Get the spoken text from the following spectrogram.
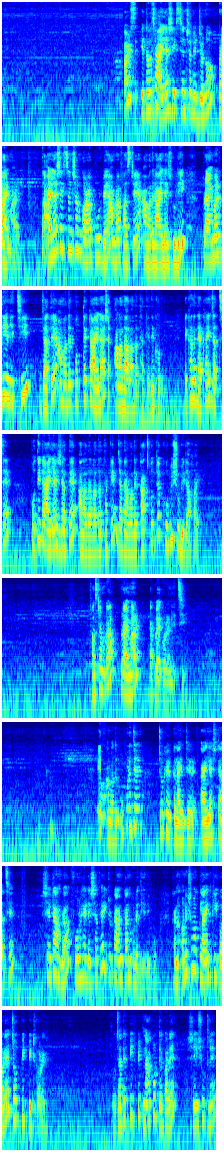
এটা হচ্ছে আইল্যাশ এক্সটেনশনের জন্য প্রাইমার তো আইল্যাশ এক্সটেনশন করার পূর্বে আমরা ফার্স্টে আমাদের আইল্যাশগুলি প্রাইমার দিয়ে নিচ্ছি, যাতে আমাদের প্রত্যেকটা আইল্যাশ আলাদা আলাদা থাকে। দেখুন, এখানে দেখাই যাচ্ছে, প্রতিটা আইল্যাশ যাতে আলাদা আলাদা থাকে, যাতে আমাদের কাজ করতে খুবই সুবিধা হয়। ফার্স্ট আমরা প্রাইমার অ্যাপ্লাই করে নিচ্ছি। আমাদের উপরে যে চোখের ক্লায়েন্টের আইল্যাশটা আছে, সেটা আমরা ফোরহেডের সাথে একটু টান টান করে দিয়ে দিব। কারণ অনেক সময় ক্লায়েন্ট কি করে? চোখ পিটপিট করে। তো যাতে পিটপিট না করতে পারে, সেই সূত্রে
